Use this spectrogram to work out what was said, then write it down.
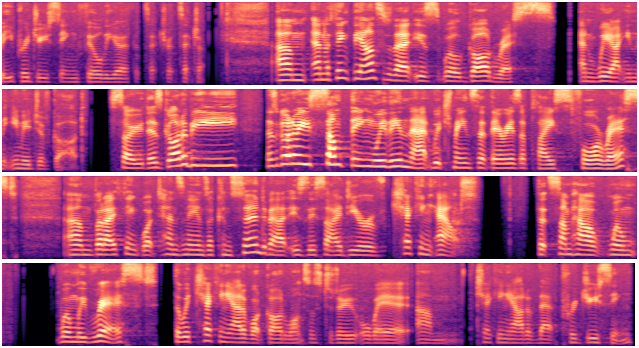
be producing, fill the earth, etc., etc. Um, and I think the answer to that is well, God rests, and we are in the image of God. So there's got to be there's got to be something within that, which means that there is a place for rest. Um, but I think what Tanzanians are concerned about is this idea of checking out. That somehow when when we rest, that we're checking out of what God wants us to do, or we're um, checking out of that producing.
